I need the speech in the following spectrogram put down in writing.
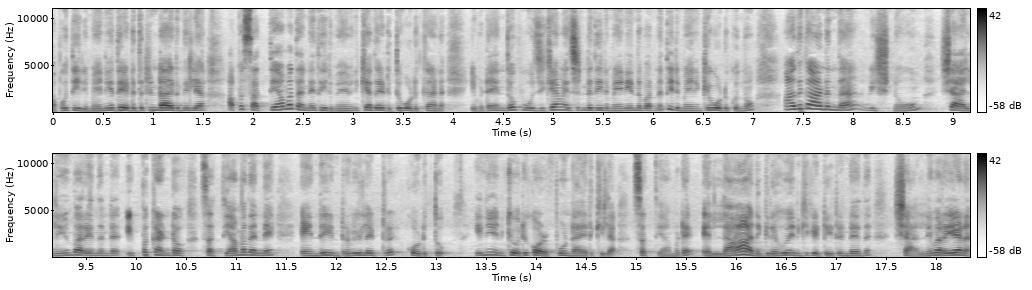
അപ്പോൾ തിരുമേനി അത് എടുത്തിട്ടുണ്ടായിരുന്നില്ല. അപ്പോൾ സത്യാമ്മ തന്നെ തിരുമേനിക്ക് അത് എടുത്തു കൊടുക്കുകയാണ് ഇവിടെ എന്തോ പൂജിക്കാൻ വെച്ചിട്ടുണ്ട് തിരുമേനി എന്ന് പറഞ്ഞ് തിരുമേനിക്ക് കൊടുക്കുന്നു. അത് കാണുന്ന വിഷ്ണുവും ശാലിനിയും പറയുന്നുണ്ട് ഇപ്പം കണ്ടോ സത്യാമ്മ തന്നെ എന്റെ ഇന്റർവ്യൂ ലെറ്റർ കൊടുത്തു. ഇനി എനിക്ക് ഒരു കുഴപ്പവും ഉണ്ടായിരിക്കില്ല. സത്യാമ്മയുടെ എല്ലാ അനുഗ്രഹവും എനിക്ക് കിട്ടിയിട്ടുണ്ടെന്ന് ശാലിനി പറയാണ്.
